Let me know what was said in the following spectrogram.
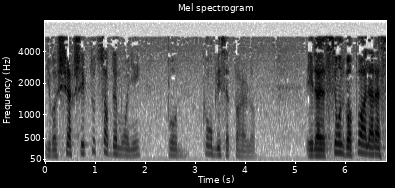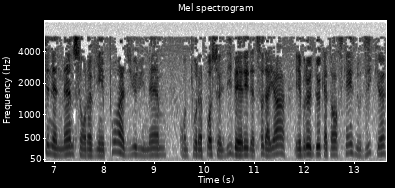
il va chercher toutes sortes de moyens pour combler cette peur-là. Et si on ne va pas à la racine elle-même, si on ne revient pas à Dieu lui-même, on ne pourra pas se libérer de ça. D'ailleurs, Hébreu 2, 14, 15 nous dit que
